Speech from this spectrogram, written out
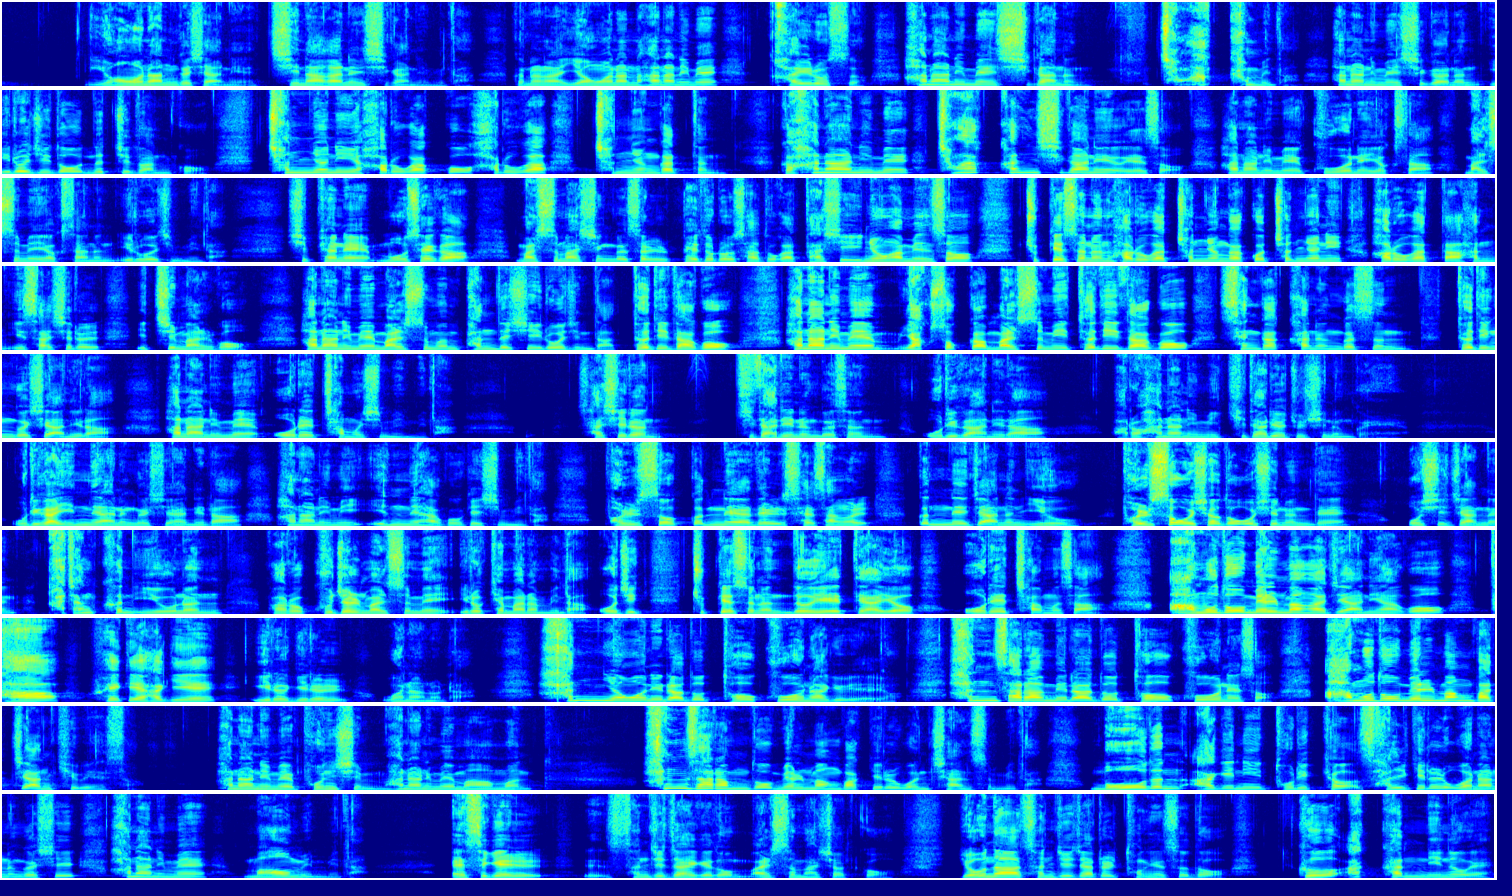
영원한 것이 아니에요. 지나가는 시간입니다. 그러나 영원한 하나님의 카이로스, 하나님의 시간은 정확합니다. 하나님의 시간은 이러지도 늦지도 않고 천년이 하루 같고 하루가 천년 같은 그 하나님의 정확한 시간에 의해서 하나님의 구원의 역사, 말씀의 역사는 이루어집니다. 시편에 모세가 말씀하신 것을 베드로 사도가 다시 인용하면서 주께서는 하루가 천년 같고 천년이 하루 같다 한 이 사실을 잊지 말고 하나님의 말씀은 반드시 이루어진다. 더디다고 하나님의 약속과 말씀이 더디다고 생각하는 것은 더딘 것이 아니라 하나님의 오래 참으심입니다. 사실은 기다리는 것은 우리가 아니라 바로 하나님이 기다려 주시는 거예요. 우리가 인내하는 것이 아니라 하나님이 인내하고 계십니다. 벌써 끝내야 될 세상을 끝내지 않은 이유, 벌써 오셔도 오시는데 오시지 않는 가장 큰 이유는 바로 구절 말씀에 이렇게 말합니다. 오직 주께서는 너희에 대하여 오래 참으사 아무도 멸망하지 아니하고 다 회개하기에 이르기를 원하노라. 한 영혼이라도 더 구원하기 위해요. 한 사람이라도 더 구원해서 아무도 멸망받지 않기 위해서 하나님의 본심, 하나님의 마음은 한 사람도 멸망받기를 원치 않습니다. 모든 악인이 돌이켜 살기를 원하는 것이 하나님의 마음입니다. 에스겔 선지자에게도 말씀하셨고 요나 선지자를 통해서도 그 악한 니누에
